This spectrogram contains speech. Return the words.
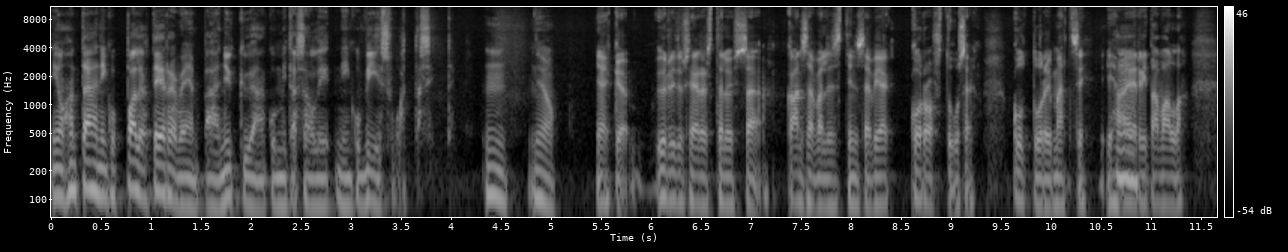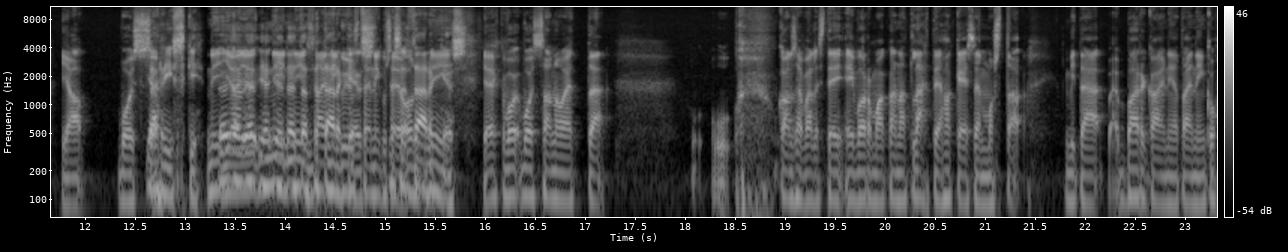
niin onhan tämä niin kuin paljon terveempää nykyään kuin mitä se oli niin kuin viisi vuotta sitten. Mm, joo. Ja ehkä yritysjärjestelyissä kansainvälisesti niin se vielä korostuu se kulttuurimätsi ihan mm. eri tavalla. Ja vois ja riski. Niin, ja, ja, ja, niin, niin, niin, se tärkeys. Niin, se, se, on, tärkeys. Niin, ja ehkä voisi sanoa, että kansainvälisesti ei, ei varmaan kannata lähteä hakemaan semmoista mitä bargainia tai niinku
